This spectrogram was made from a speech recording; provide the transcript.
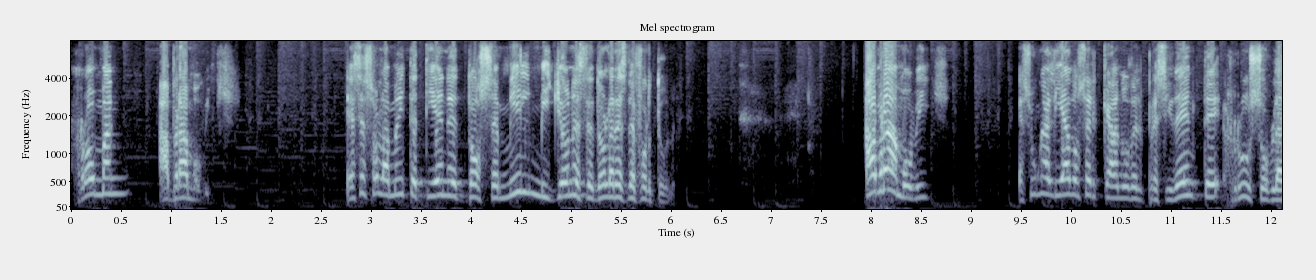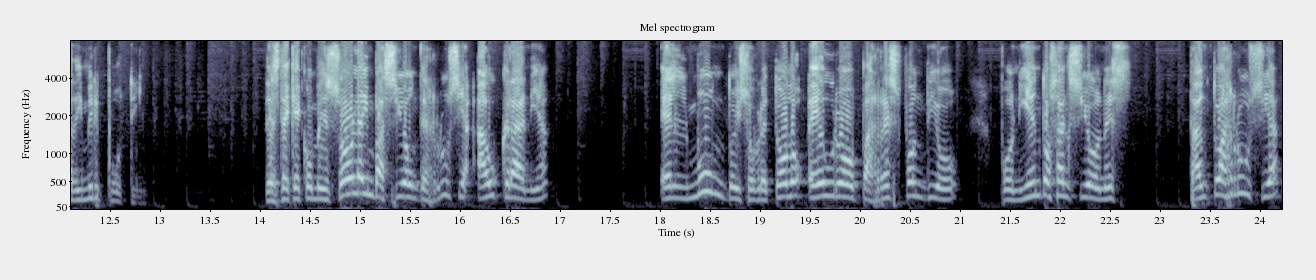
Roman Abramovich. Ese solamente tiene 12 mil millones de dólares de fortuna. Abramovich es un aliado cercano del presidente ruso Vladimir Putin. Desde que comenzó la invasión de Rusia a Ucrania, el mundo y sobre todo Europa respondió poniendo sanciones tanto a Rusia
